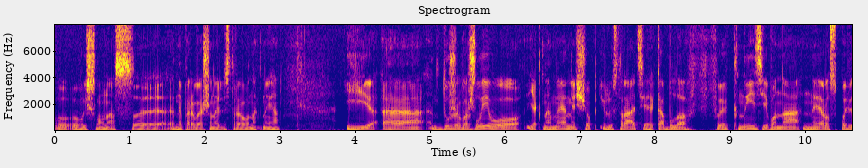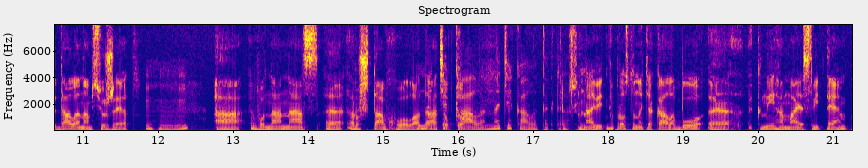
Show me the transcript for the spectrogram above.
вийшла у нас е, неперевершена ілюстрована книга. І е, дуже важливо, як на мене, щоб ілюстрація, яка була в книзі, вона не розповідала нам сюжет. Угу. А вона нас е, розштовхувала. Натякала, да? тобто, натякала так трошки. Навіть не просто натякала, бо е, книга має свій темп,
